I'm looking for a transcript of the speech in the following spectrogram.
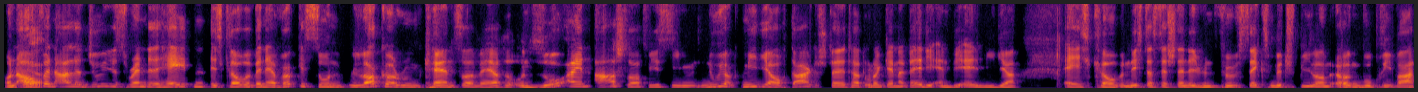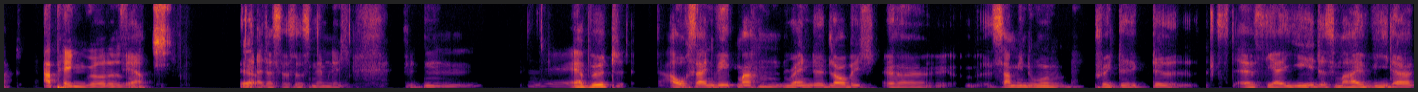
Und auch Ja. wenn alle Julius Randle haten, ich glaube, wenn er wirklich so ein Locker-Room-Cancer wäre und so ein Arschloch, wie es die New York Media auch dargestellt hat oder generell die NBA-Media, ey, ich glaube nicht, dass der ständig mit fünf, sechs Mitspielern irgendwo privat abhängen würde. So. Ja. Ja. ja, das ist es nämlich. Er wird auch seinen Weg machen, Randall, glaube ich. Äh, Sami, du predictest es ja jedes Mal wieder,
